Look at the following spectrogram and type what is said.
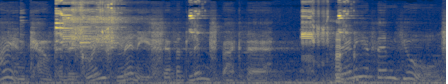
I encountered a great many severed limbs back there. Were any of them yours?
